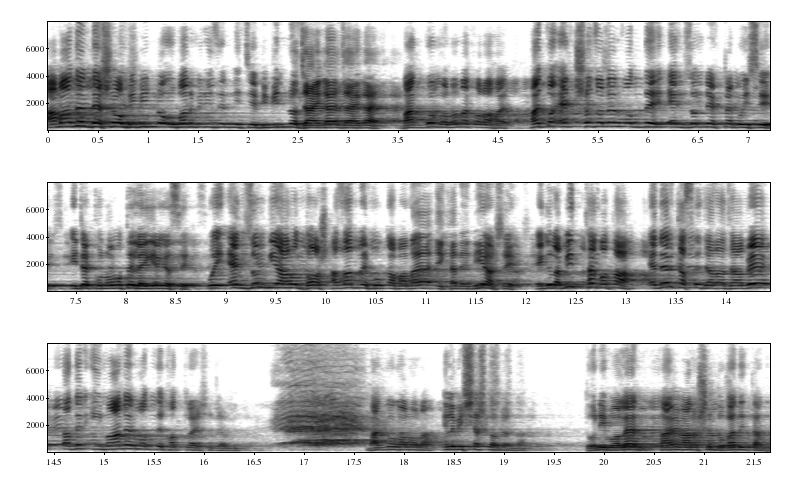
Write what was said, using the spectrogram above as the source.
আমাদের দেশেও বিভিন্ন ওভারব্রিজের নিচে বিভিন্ন জায়গায় জায়গায় ভাগ্য গণনা করা হয়। হয়তো একশো জনের মধ্যে একজনকে একটা কইছে, এটা কোনো মতে লেগে গেছে। ওই একজন গিয়ে আরও দশ হাজার রে বোকা বানায় এখানে নিয়ে আসে। এগুলা মিথ্যা কথা। এদের কাছে যারা যাবে, তাদের ইমানের মধ্যে খতরা এসে যাবে। ভাগ্য গণনা এলে বিশ্বাস করবেন না। তো উনি বলেন, "তা আমি মানুষের ধোকা দিতাম।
